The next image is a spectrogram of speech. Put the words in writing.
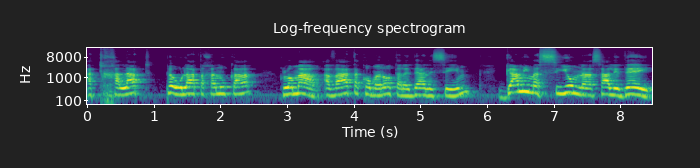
התחלת פעולת החנוכה, כלומר הבאת הקורבנות על ידי הנשיאים, גם אם הסיום נעשה על ידי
